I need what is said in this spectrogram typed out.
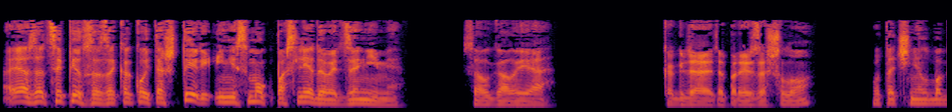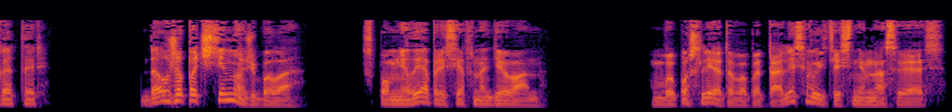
а я зацепился за какой-то штырь и не смог последовать за ними. — солгал я. «Когда это произошло?» — уточнил богатырь. «Да уже почти ночь была», — вспомнил я, присев на диван. «Вы после этого пытались выйти с ним на связь?»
